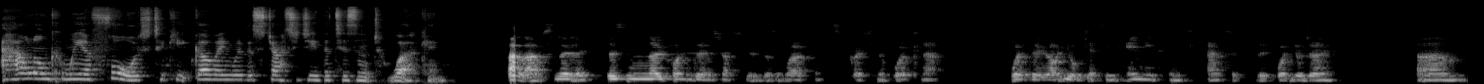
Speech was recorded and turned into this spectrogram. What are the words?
how long can we afford to keep going with a strategy that isn't working. Oh, absolutely. There's no point in doing a strategy that doesn't work. It's a question of working out whether you're, you're getting anything out of what you're doing. Um,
